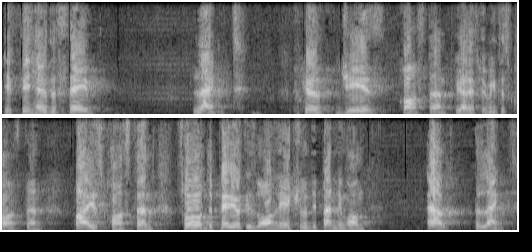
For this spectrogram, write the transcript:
if we have the same length. Because g is constant, we are assuming it is constant, pi is constant, so the period is only actually depending on L, the length.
